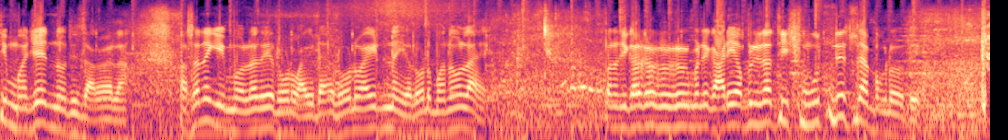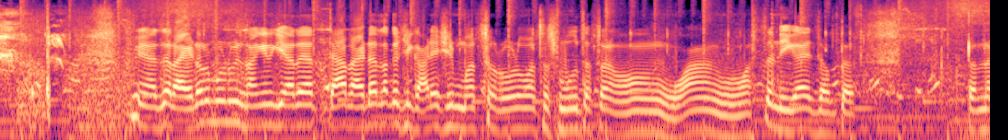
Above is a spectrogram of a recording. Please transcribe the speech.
ती मजा येत नव्हती चालवायला असं नाही की मला ते रोड वाईट आहे रोड वाईट नाही आहे रोड बनवला आहे. पण अशी घर म्हणजे गाडी आपली ना ती स्मूथनेस नाही पकडवते मी ॲज अ रायडर म्हणून मी सांगेन की अरे त्या रायडरला कशी गाडी अशी मस्त रोड मस्त स्मूथ असतं वांग वांग मस्त निघायचं फक्त. टर्नला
